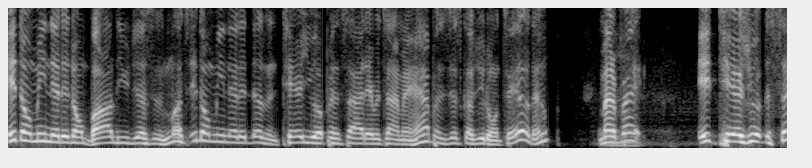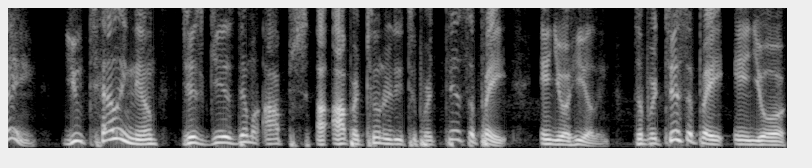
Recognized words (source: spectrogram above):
It don't mean that it don't bother you just as much. It don't mean that it doesn't tear you up inside every time it happens just because you don't tell them. Matter of fact, it tears you up the same. You telling them just gives them an op- a opportunity to participate in your healing, to participate in your,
